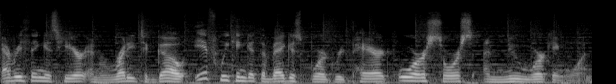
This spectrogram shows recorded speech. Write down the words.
everything is here and ready to go if we can get the Vegas board repaired or source a new working one.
